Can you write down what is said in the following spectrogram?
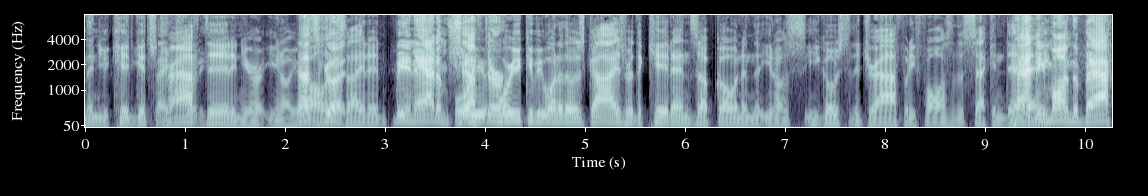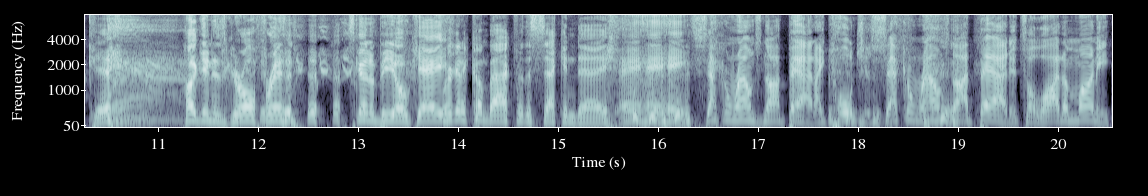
And then your kid gets Thanks, drafted, Woody. and you're, you know, you're That's all good. excited. Be an Adam Or you, Schefter. or you could be one of those guys where the kid ends up going in the, you know, he goes to the draft, but he falls to the second day. patting him on the back, hugging his girlfriend. it's gonna be okay. We're gonna come back for the second day. hey, hey, hey, second round's not bad. I told you, second round's not bad. It's a lot of money.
